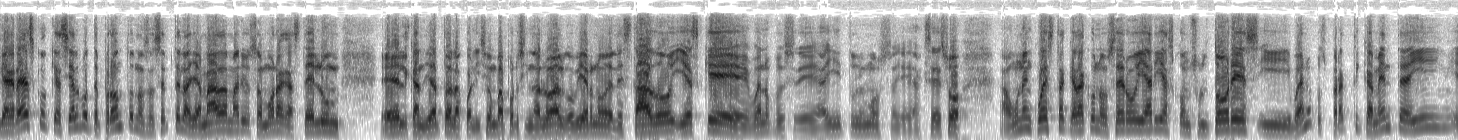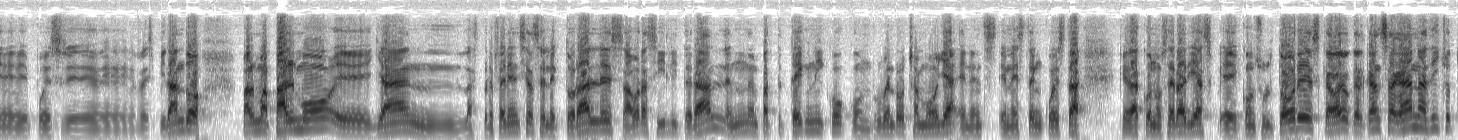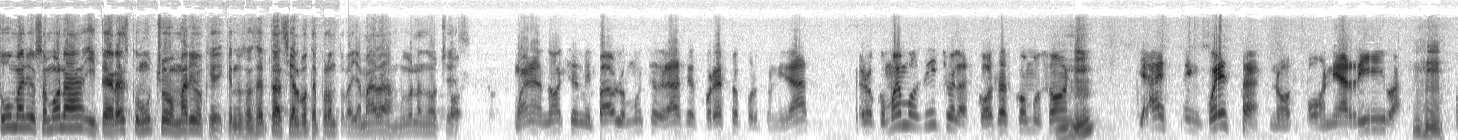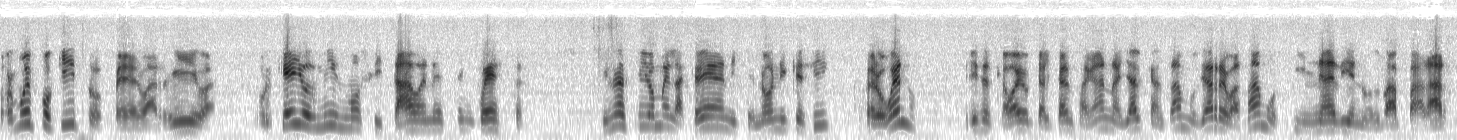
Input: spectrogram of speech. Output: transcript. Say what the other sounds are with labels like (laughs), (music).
Le agradezco que así al bote pronto nos acepte la llamada Mario Zamora Gastelum, el candidato de la coalición Va por Sinaloa al gobierno del estado. Y es que, bueno, pues eh, ahí tuvimos eh, acceso a una encuesta que da a conocer hoy Arias Consultores y, bueno, pues prácticamente ahí, eh, pues respirando palmo a palmo, ya en las preferencias electorales, ahora sí literal, en un empate técnico con Rubén Rocha Moya en, esta encuesta que da a conocer Arias Consultores. Caballo que alcanza ganas, dicho tú, Mario Zamora y te agradezco mucho, Mario, que, nos acepta así al bote pronto la llamada. Muy buenas noches. Oh, buenas noches, mi Pablo, muchas gracias por esta oportunidad. Pero como hemos dicho, las cosas como son, ya esta encuesta nos pone arriba, por muy poquito, pero arriba, porque ellos mismos citaban esta encuesta. Y no es que yo me la crea, ni que no, ni que sí, pero bueno, dices caballo que alcanza gana, ya alcanzamos, ya rebasamos y nadie nos va a parar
